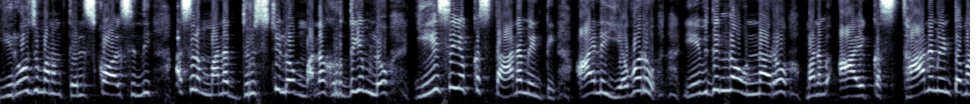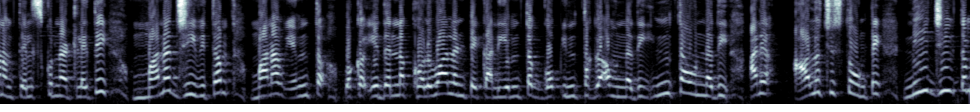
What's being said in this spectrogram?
ఈరోజు మనం తెలుసుకోవాల్సింది అసలు మన దృష్టిలో మన హృదయంలో ఏసై యొక్క స్థానం ఏంటి? ఆయన ఎవరు? ఏ విధంగా ఉన్నారో మనం ఆ యొక్క స్థానం ఏంటో మనం తెలుసుకున్నట్లయితే మన జీవితం మనం ఎంత ఒక ఏదన్నా కొలవాలంటే కానీ ఎంత గొప్ప ఇంతగా ఉన్నది ఇంత ఉన్నది అని ఆలోచిస్తూ ఉంటే నీ జీవితం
